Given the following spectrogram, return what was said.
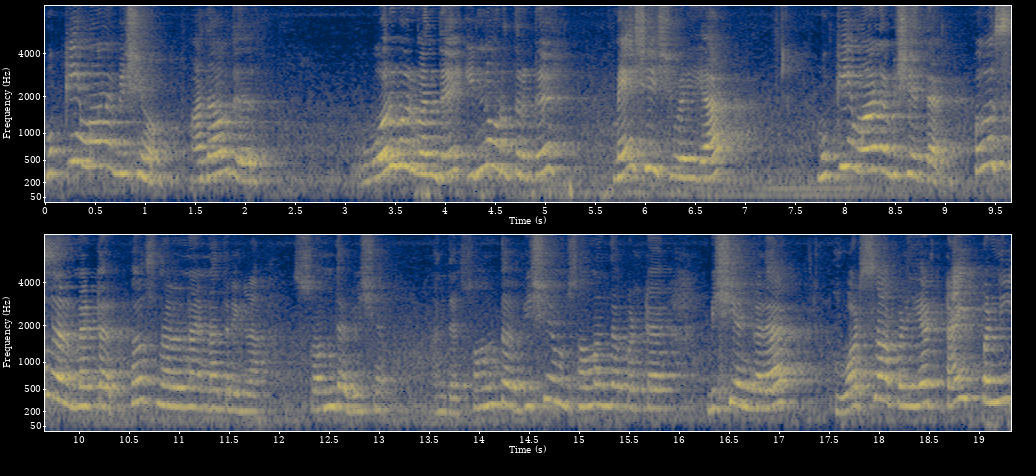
முக்கியமான விஷயம் அதாவது ஒருவர் வந்து இன்னொருத்தருக்கு மேசேஜ் முக்கியமான விஷயத்த பர்சனல் மேட்டர் பர்சனல்னால் என்ன தெரியுங்களா? சொந்த விஷயம். அந்த சொந்த விஷயம் சம்மந்தப்பட்ட விஷயங்களை வாட்ஸ்அப் வழியாக டைப் பண்ணி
